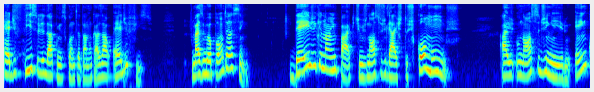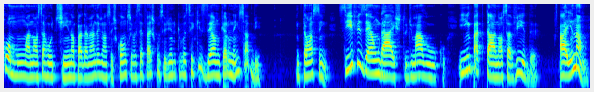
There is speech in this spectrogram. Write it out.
É difícil lidar com isso quando você tá num casal, é difícil. Mas o meu ponto é assim: desde que não impacte os nossos gastos comuns a, o nosso dinheiro em comum, a nossa rotina, o pagamento das nossas contas, você faz com o seu dinheiro o que você quiser, eu não quero nem saber. Então, assim, se fizer um gasto de maluco e impactar a nossa vida, aí não.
